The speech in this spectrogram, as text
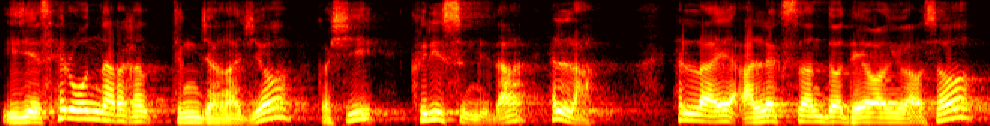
이제 새로운 나라가 등장하죠. 그것이 그리스입니다. 헬라. 헬라의 알렉산더 대왕이 와서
